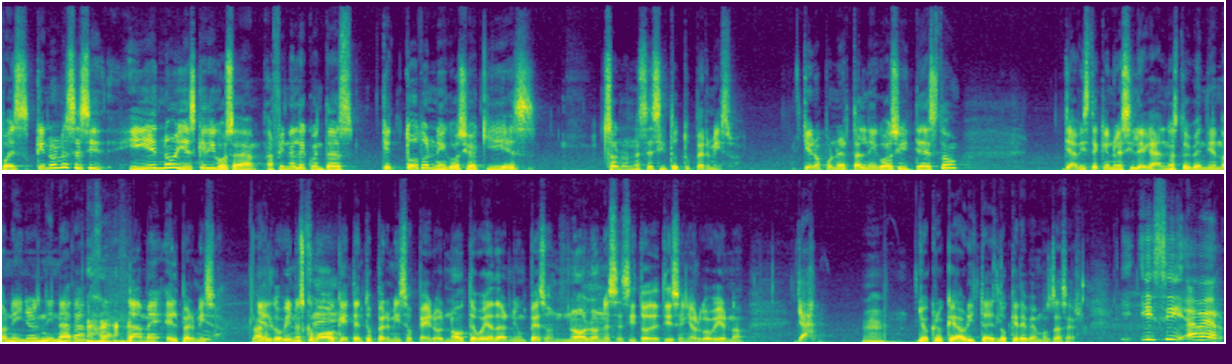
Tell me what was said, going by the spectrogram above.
pues que no necesite... Y no, y es que digo, o sea, a final de cuentas, que todo negocio aquí es, solo necesito tu permiso. Quiero poner tal negocio y esto, ya viste que no es ilegal, no estoy vendiendo niños ni nada, dame el permiso. Claro. Y el gobierno es como, Sí. ok, ten tu permiso, pero no te voy a dar ni un peso, no lo necesito de ti, señor gobierno. Ya. Yo creo que ahorita es lo que debemos de hacer. Y, y sí, a ver,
